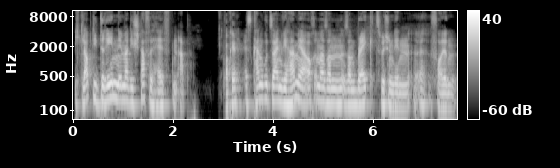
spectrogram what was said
Ich glaube, die drehen immer die Staffelhälften ab. Okay. Es kann gut sein, wir haben ja auch immer so einen so einen Break zwischen den äh, Folgen.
